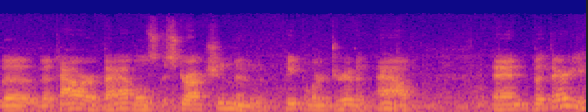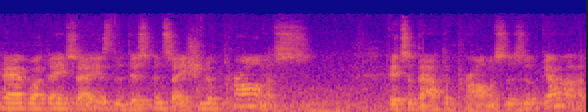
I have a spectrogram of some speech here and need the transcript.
the, the Tower of Babel's destruction and people are driven out. And, but there you have what they say is the dispensation of promise. It's about the promises of God.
